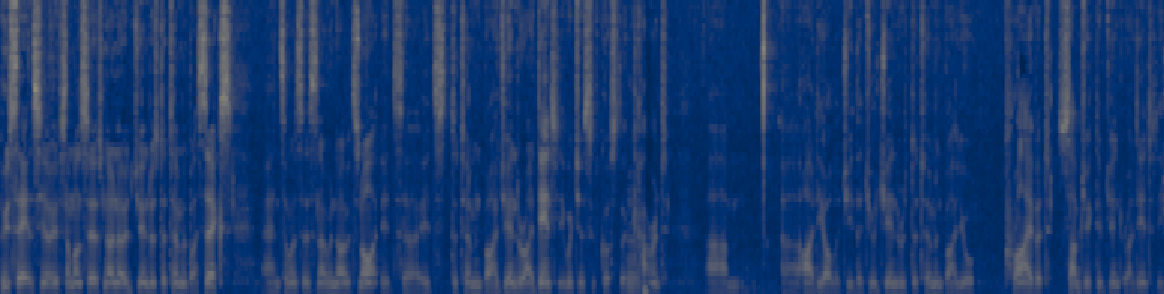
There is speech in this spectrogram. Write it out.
who says? You know, if someone says, no, no, gender is determined by sex, and someone says, no, no, it's not, it's, uh, it's determined by gender identity, which is, of course, the mm. current um, uh, ideology that your gender is determined by your private subjective gender identity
